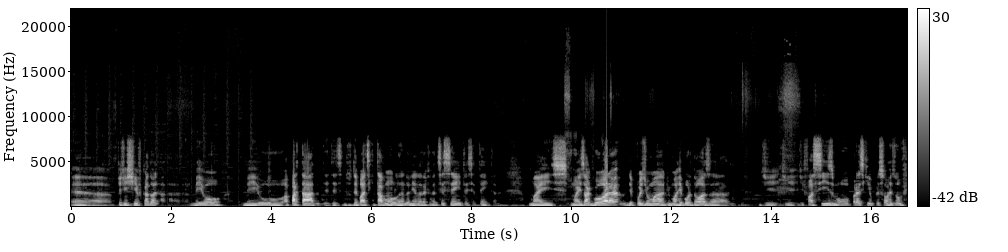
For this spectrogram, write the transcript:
é, que a gente tinha ficado meio meio apartado de, de, dos debates que estavam rolando ali na década de 60 e 70, né? Mas, mas agora, depois de uma, de uma rebordosa de, de, de fascismo, parece que o pessoal resolveu.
